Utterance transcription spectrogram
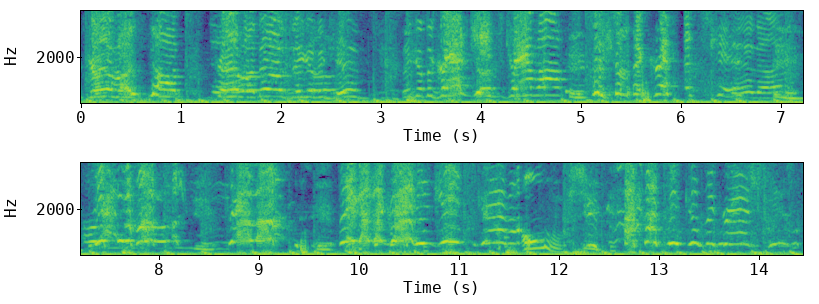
Grandma, stop! Grandma, no, think of the kids! Think of the grandkids, Grandma! Think of the grandkids! And, uh, Grandma! Think of the grandkids, Grandma! Oh shit! think of the grandkids!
